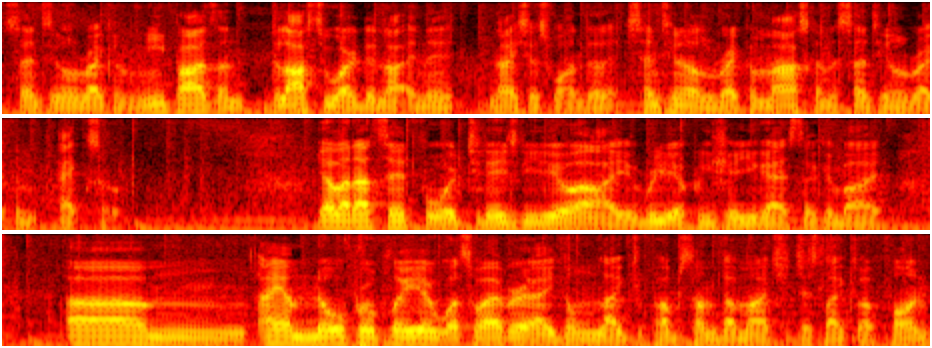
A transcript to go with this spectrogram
sentinel recon knee pads and the last two are the nicest one the sentinel recon mask and the sentinel recon exo yeah but that's it for today's video. I really appreciate you guys stopping by. Um, I am no pro player whatsoever. I don't like to pub stomp that much. I just like to have fun.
